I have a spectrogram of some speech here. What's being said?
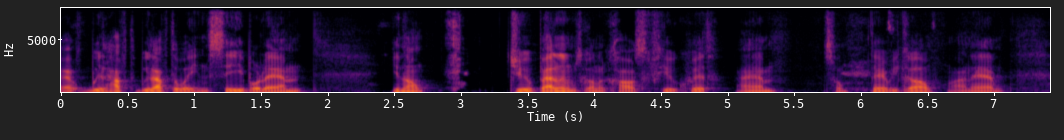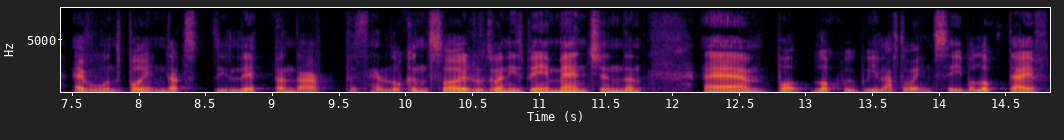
uh, we'll have to we'll have to wait and see. But um, you know, Jude Bellingham's going to cost a few quid. Um, so there we go. And um, everyone's biting that's the lip and they're looking sideways when he's being mentioned. And um, but look, we, we'll have to wait and see. But look, Dave.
